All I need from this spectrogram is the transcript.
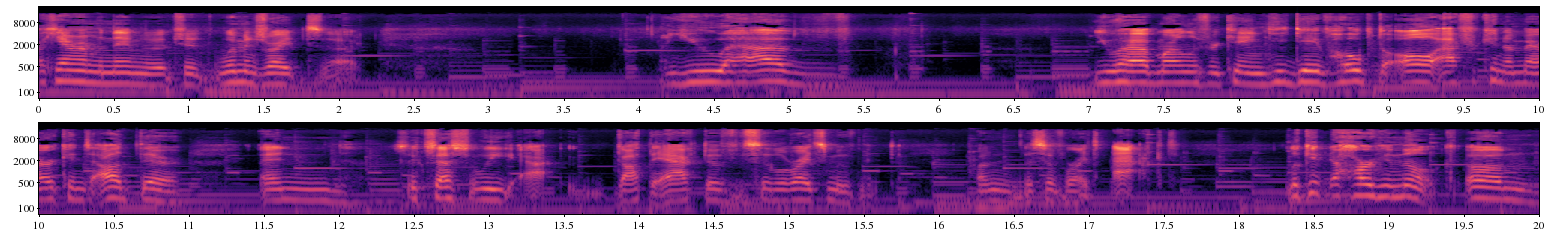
I can't remember the name of it. Women's Rights Act. You have you have Martin Luther King. He gave hope to all African Americans out there and successfully got the act of the Civil Rights Movement, um, the Civil Rights Act. Look at Harvey Milk. Um,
